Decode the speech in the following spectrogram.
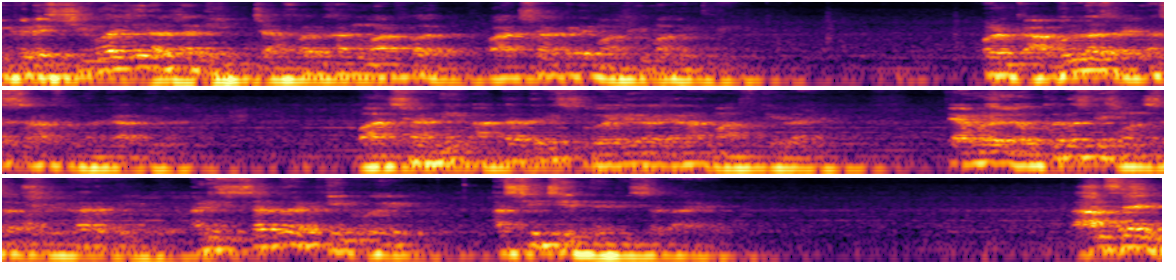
इकडे शिवाजी राजांनी जाफर खान मार्फत बादशाहकडे माफी मागितली. पण काबूलला जायला साफ नकार दिला. बादशहाने आता तरी शिवाजी राजांना माफ केला आहे त्यामुळे लवकरच ते मनसर स्वीकारतील आणि सगळं ठीक होईल अशी चिन्हे दिसत आहे. रामसिंग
